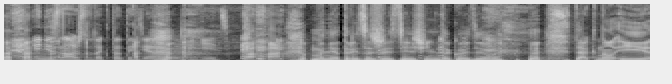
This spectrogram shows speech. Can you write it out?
Я не знала, что так кто-то делает. Офигеть. Мне 36, я еще не такое делаю. Так, ну и,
